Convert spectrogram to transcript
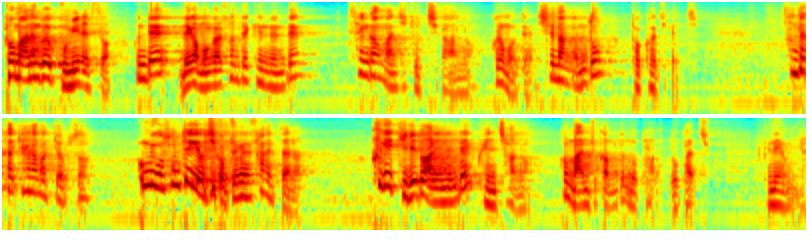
더 많은 걸 고민했어. 근데 내가 뭔가를 선택했는데 생각만치 좋지가 않아. 그럼 어때? 실망감도 더 커지겠지. 선택할 게 하나밖에 없어. 그럼 이거 선택의 여지가 없죠. 그냥 사했잖아. 크게 기대도 안 했는데 괜찮아. 그럼 만족감도 높아, 높아지고. 그 내용이야.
